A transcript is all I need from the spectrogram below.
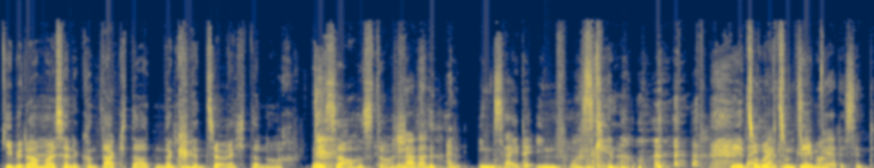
gebe da mal seine Kontaktdaten, dann könnt ihr euch dann noch besser austauschen. Genau, dann ein Insider-Infos, genau. Ja. Nee, zurück Nein, zum Thema. Pferde sind.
